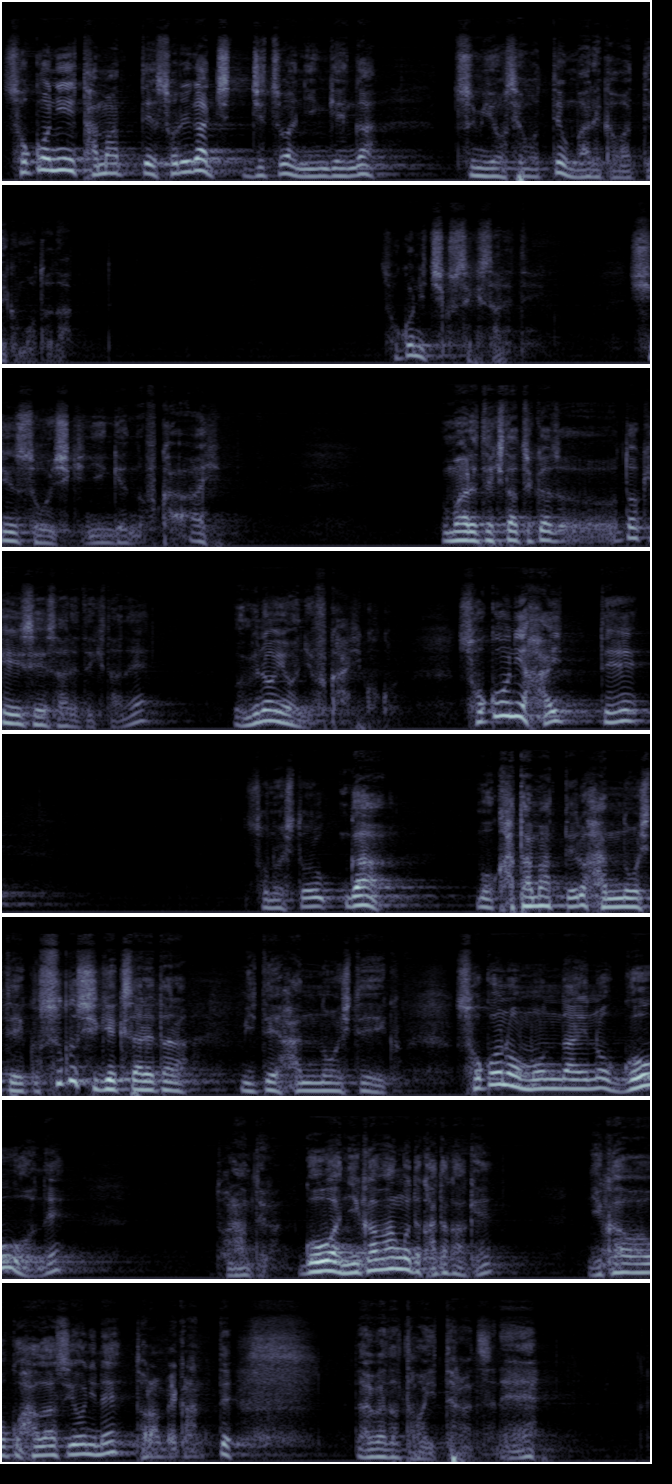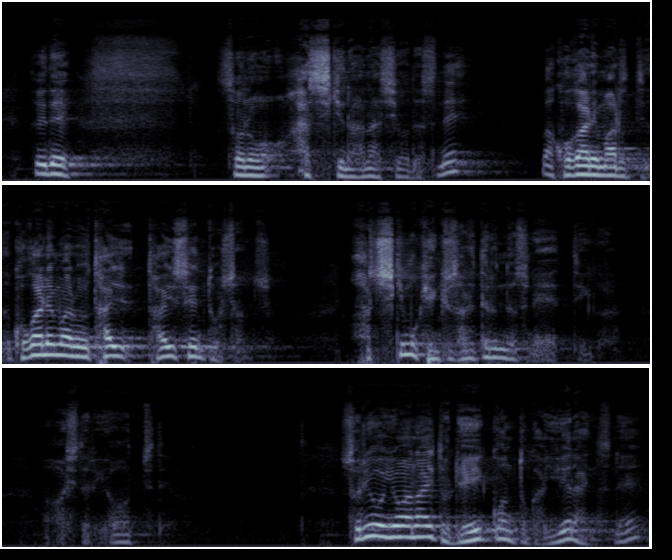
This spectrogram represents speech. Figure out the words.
そこにたまってそれが実は人間が罪を背負って生まれ変わっていくもとだそこに蓄積されていく。深層意識人間の深い生まれてきた時かずっと形成されてきたね。海のように深い心そこに入ってその人がもう固まっている反応していく。すぐ刺激されたら見て反応していく。そこの問題の業をね取らんというか業は二河湾語で肩かけ。二河をこう剥がすようにね取らんべかんって大和田は言ってるんですね。それでその八式の話をですね、まあ、小金丸っていう小金丸を対対戦とおっしゃるんですよ。八式も研究されてるんですねって言うから「ああしてるよ」って言ってそれを言わないと霊魂とか言えないんですね。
